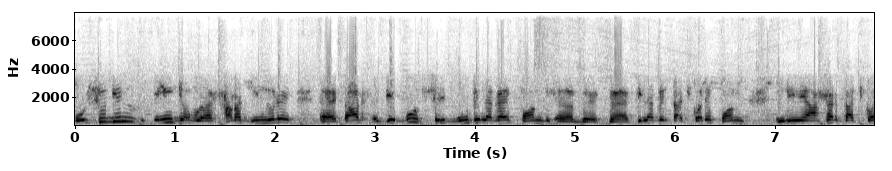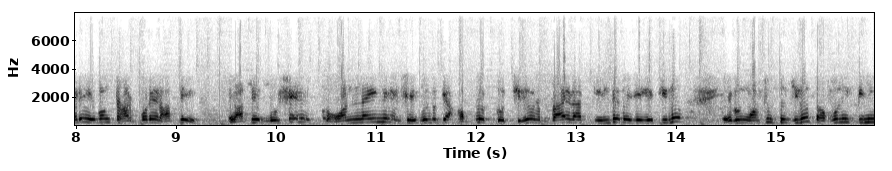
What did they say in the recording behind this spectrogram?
পরশু দিন তিনি সারা দিন ধরে তার যে বুথ, সেই বুথ এলাকায় ফর্ম ফিল আপের কাজ করে ফর্ম নিয়ে আসার কাজ করে এবং তারপরে রাতে রাতে বসে অনলাইনে সেগুলোকে আপলোড করছিল প্রায় রাত তিনটে বেজে গেছিল এবং অসুস্থ ছিল তখনই তিনি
